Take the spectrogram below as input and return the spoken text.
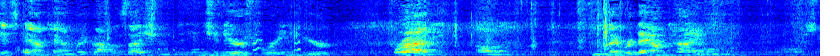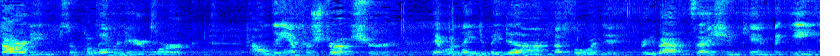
is downtown revitalization. The engineers were in here Friday, um, they were downtown, uh, starting some preliminary work on the infrastructure that will need to be done before the revitalization can begin.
